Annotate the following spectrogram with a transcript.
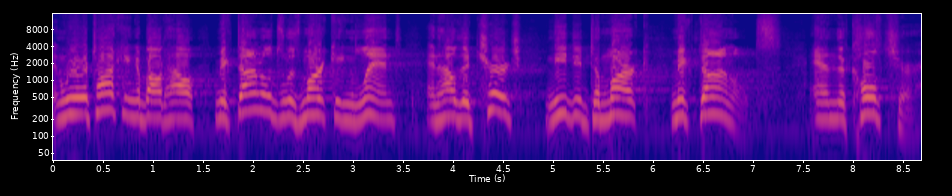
And we were talking about how McDonald's was marking Lent and how the church needed to mark McDonald's and the culture.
